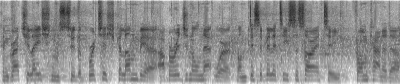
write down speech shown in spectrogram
Congratulations to the British Columbia Aboriginal Network on Disability Society from Canada.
